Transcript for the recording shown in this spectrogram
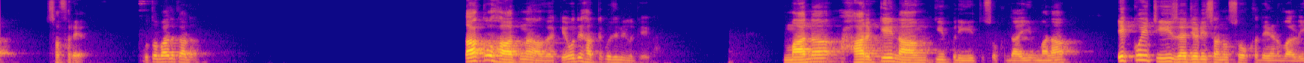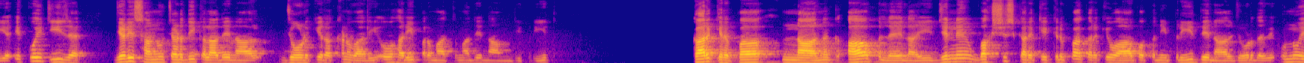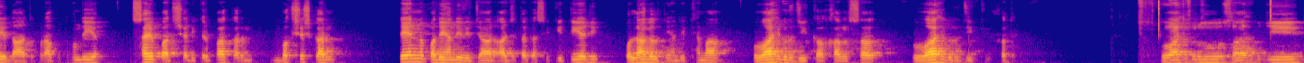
ਸਫ਼ਰ ਹੈ। ਉਸ ਤੋਂ ਬਾਅਦ ਕਦ ਤਾਂ ਕੋ ਹਾਥ ਨਾ ਆਵੇ ਕਿ ਉਹਦੇ ਹੱਥ ਕੁਝ ਨਹੀਂ ਲੱਗੇਗਾ। ਮਨ ਹਰ ਕੇ ਨਾਮ ਕੀ ਪ੍ਰੀਤ ਸੁਖਦਾਈ ਮਨਾ। ਇੱਕੋ ਹੀ ਚੀਜ਼ ਹੈ ਜਿਹੜੀ ਸਾਨੂੰ ਸੁੱਖ ਦੇਣ ਵਾਲੀ ਹੈ। ਇੱਕੋ ਹੀ ਚੀਜ਼ ਹੈ ਜਿਹੜੀ ਸਾਨੂੰ ਚੜ੍ਹਦੀ ਕਲਾ ਦੇ ਨਾਲ ਜੋੜ ਕੇ ਰੱਖਣ ਵਾਲੀ, ਉਹ ਹਰੀ ਪਰਮਾਤਮਾ ਦੇ ਨਾਮ ਦੀ ਪ੍ਰੀਤ। ਕਰ ਕਿਰਪਾ ਨਾਨਕ ਆਪ ਲੈ ਲਾਈ, ਜਿਨੇ ਬਖਸ਼ਿਸ਼ ਕਰਕੇ, ਕਿਰਪਾ ਕਰਕੇ ਉਹ ਆਪ ਆਪਣੀ ਪ੍ਰੀਤ ਦੇ ਨਾਲ ਜੋੜ ਦੇਵੇ, ਉਹਨੂੰ ਇਹ ਦਾਤ ਪ੍ਰਾਪਤ ਹੁੰਦੀ ਹੈ। ਸਹਿਬ ਪਾਤਸ਼ਾਹ ਦੀ ਕਿਰਪਾ ਕਰਨ, ਬਖਸ਼ਿਸ਼ ਕਰਨ ਤਿੰਨ ਪਦਿਆਂ ਦੀ ਵਿਚਾਰ ਅੱਜ ਤੱਕ ਅਸੀਂ ਕੀਤੀ ਹੈ ਜੀ। ਭੁੱਲਾਂ ਗਲਤੀਆਂ ਦੀ ਖਿਮਾ, ਵਾਹਿਗੁਰੂ ਜੀ ਕਾ ਖਾਲਸਾ, ਵਾਹਿਗੁਰੂ ਜੀ ਕੀ ਫਤਿਹ। ਵਾਹਿਗੁਰੂ ਸਾਹਿਬ ਜੀ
